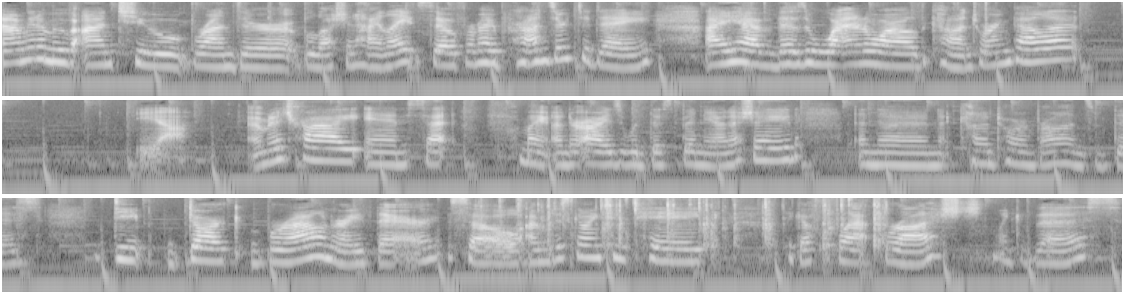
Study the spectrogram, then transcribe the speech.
Now I'm going to move on to bronzer, blush, and highlight. So for my bronzer today, I have this Wet n Wild contouring palette. Yeah. I'm going to try and set my under eyes with this banana shade and then contour and bronze with this deep dark brown right there. So I'm just going to take like a flat brush like this,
